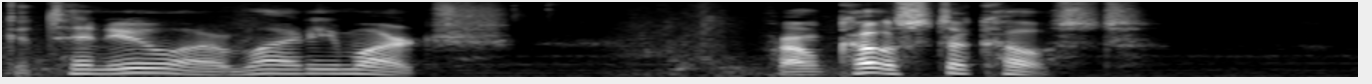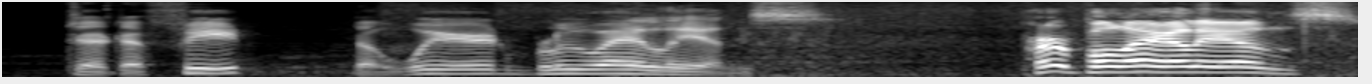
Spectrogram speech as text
Continue our mighty march from coast to coast to defeat the weird blue aliens. Purple aliens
